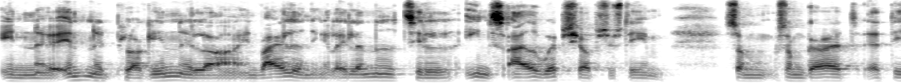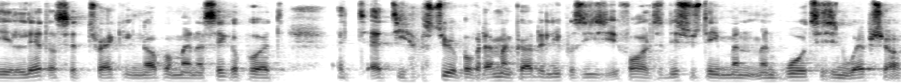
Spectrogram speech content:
en øh, enten et plugin eller en vejledning eller et eller andet til ens eget webshop-system, som, som gør, at, at det er let at sætte trackingen op, og man er sikker på, at, at, at de har styr på, hvordan man gør det lige præcis i forhold til det system, man, man bruger til sin webshop.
